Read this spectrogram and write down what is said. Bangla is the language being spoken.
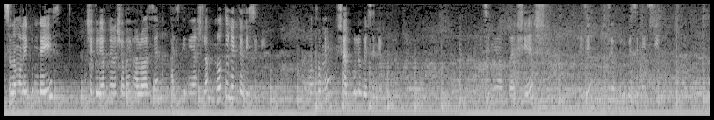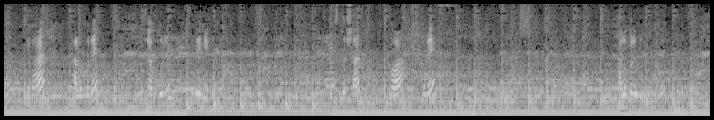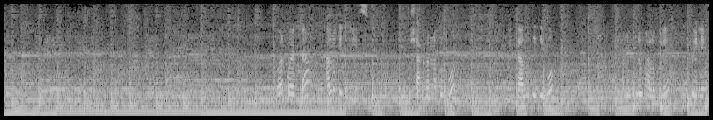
আসসালামু আলাইকুম গাইস আশা করি আপনারা সবাই ভালো আছেন। আজকে নিয়ে আসলাম নতুন একটা রেসিপি প্রথমে শাকগুলো বেছে নেব। বেছে নেওয়া প্রায় শেষ। এই যে সবগুলো বেছে নিয়েছি। এবার ভালো করে শাকগুলো ধুয়ে নেব। সমস্ত শাক ধোয়া করে ভালো করে ধুয়ে নেব। এবার কয়েকটা আলু কেটে নিয়েছি। একটু শাক রান্না করব। একটা আলু দিয়ে দেবো। আলুগুলো ভালো করে ধুয়ে নেব।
